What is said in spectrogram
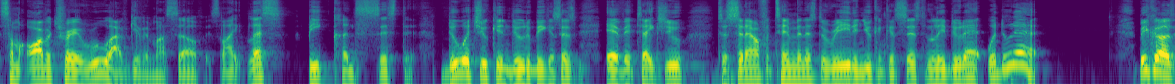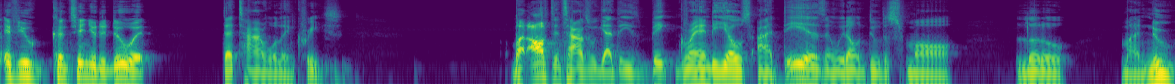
some arbitrary rule I've given myself. It's like let's be consistent. Do what you can do to be consistent. If it takes you to sit down for 10 minutes to read and you can consistently do that, we'll do that. Because if you continue to do it, that time will increase. But oftentimes we got these big grandiose ideas and we don't do the small little minute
